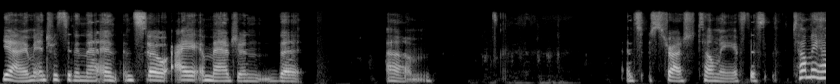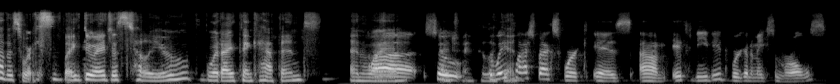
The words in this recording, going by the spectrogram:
yeah i'm interested in that and, and so i imagine that um and S- Strash, tell me if this tell me how this works like do i just tell you what i think happened and why Uh, so the way in. flashbacks work is, um, if needed, we're going to make some rolls.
